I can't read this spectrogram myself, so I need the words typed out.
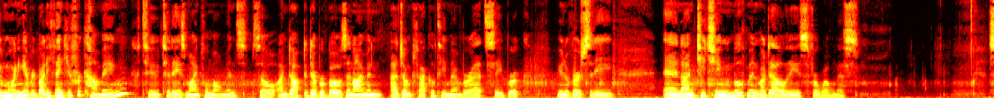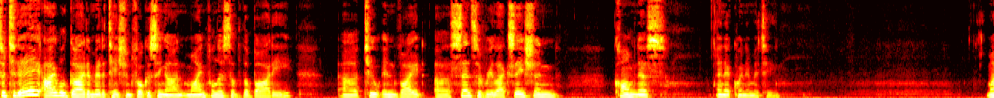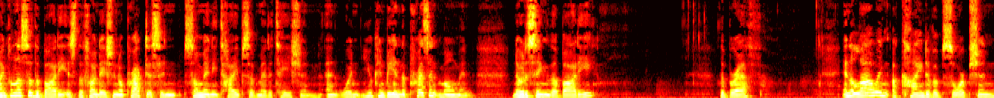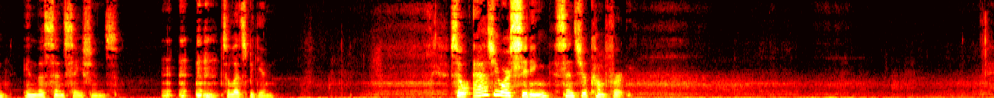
Good morning, everybody. Thank you for coming to today's Mindful Moments. So, I'm Dr. Deborah Bowes, and I'm an adjunct faculty member at Saybrook University, and I'm teaching movement modalities for wellness. So, today I will guide a meditation focusing on mindfulness of the body uh, to invite a sense of relaxation, calmness, and equanimity. Mindfulness of the body is the foundational practice in so many types of meditation. And when you can be in the present moment, noticing the body, the breath, and allowing a kind of absorption in the sensations. so let's begin. So, as you are sitting, sense your comfort.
